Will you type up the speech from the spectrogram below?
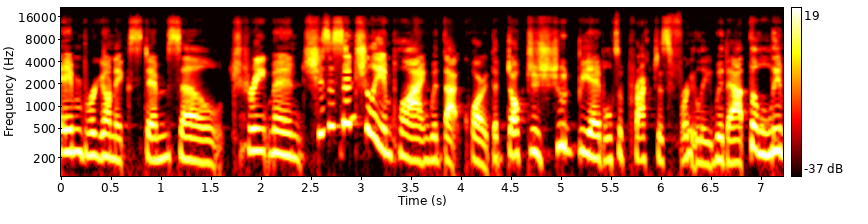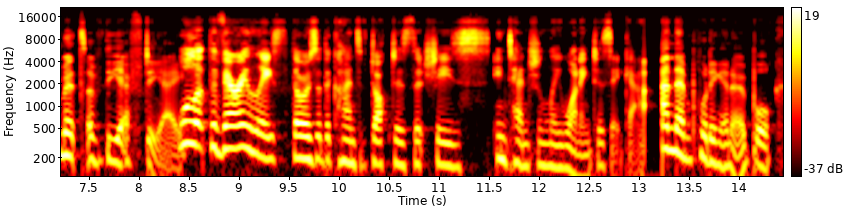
embryonic stem cell treatment. She's essentially implying with that quote that doctors should be able to practice freely without the limits of the FDA. Well, at the very least, those are the kinds of doctors that she's intentionally wanting to seek out. and then putting in her book.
